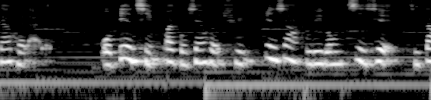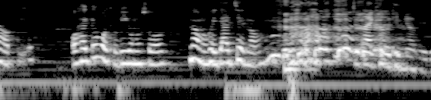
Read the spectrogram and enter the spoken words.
该回来了。我便请外婆先回去，便向土地公致谢及道别。我还跟我土地公说：“那我们回家见喽。”就在客厅那边。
